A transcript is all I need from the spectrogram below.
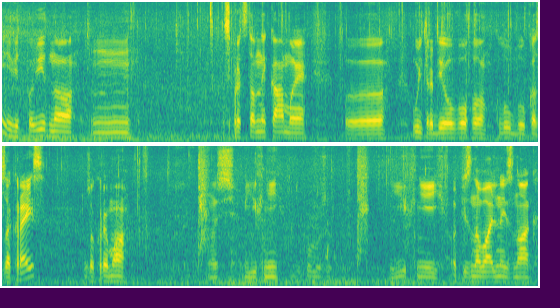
Ну і відповідно з представниками е, ультрабіового клубу Козак Рейс, зокрема, ось їхній їхній опізнавальний знак,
